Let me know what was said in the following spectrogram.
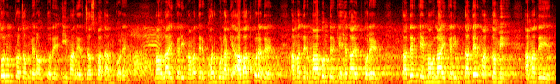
তরুণ প্রজন্মের অন্তরে ইমানের জজবা দান করেন। মাওলাই করিম আমাদের ঘরগুলাকে আবাদ করে দেন, আমাদের মা বোনদেরকে হেদায়ত করেন। তাদেরকে মাওলাই করিম তাদের মাধ্যমে আমাদের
